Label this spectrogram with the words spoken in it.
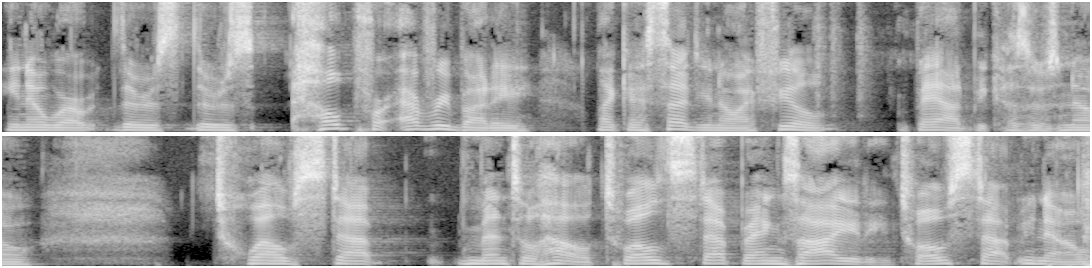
you know, where there's, there's help for everybody. Like I said, you know, I feel bad because there's no 12 step mental health, 12 step anxiety, 12 step, you know,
